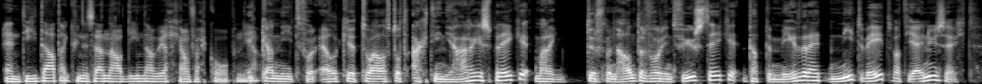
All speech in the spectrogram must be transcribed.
En die data kunnen zij nadien dan weer gaan verkopen. Ja. Ik kan niet voor elke 12 tot 18-jarige spreken, maar ik durf mijn hand ervoor in het vuur steken dat de meerderheid niet weet wat jij nu zegt.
